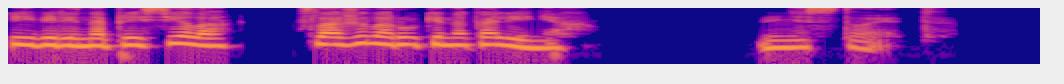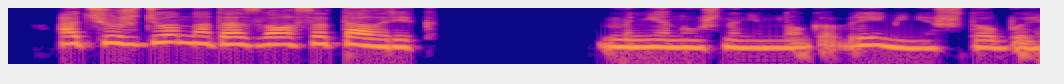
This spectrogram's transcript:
Эвелина присела, сложила руки на коленях. «Не стоит». Отчужденно отозвался Талрик. «Мне нужно немного времени, чтобы...»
